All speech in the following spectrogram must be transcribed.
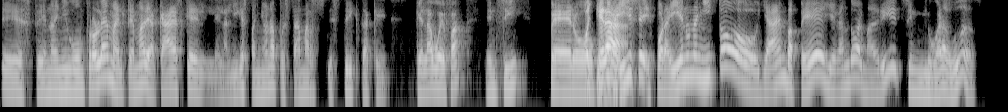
este, no hay ningún problema. El tema de acá es que la Liga Española pues está más estricta que, que la UEFA en sí, pero Oye, por era- ahí, por ahí en un añito ya Mbappé llegando al Madrid sin lugar a dudas.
